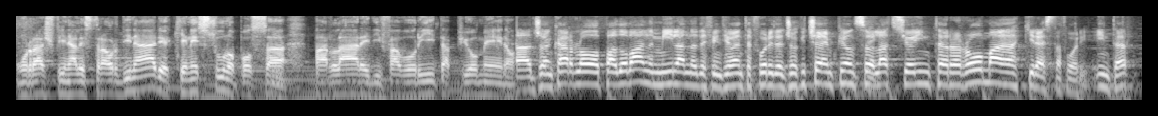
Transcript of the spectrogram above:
un rush finale straordinario e che nessuno possa parlare di favorita più o meno. Uh, Giancarlo Padovan, Milan definitivamente fuori dai giochi Champions, Lazio, Inter, Roma, chi resta fuori? Inter?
